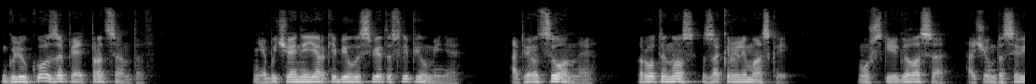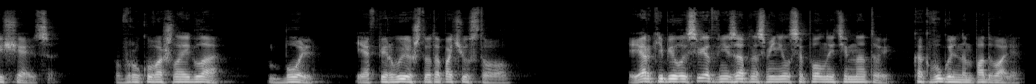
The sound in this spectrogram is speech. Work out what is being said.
«Глюкоза 5%». Необычайно яркий белый свет ослепил меня. Операционная. Рот и нос закрыли маской. Мужские голоса о чем-то совещаются. В руку вошла игла. Боль. Я впервые что-то почувствовал. Яркий белый свет внезапно сменился полной темнотой, как в угольном подвале.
